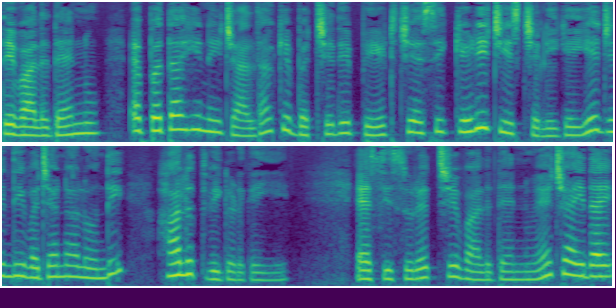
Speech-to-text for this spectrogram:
ਤੇ ਵਾਲਿਦੈਨ ਨੂੰ ਇਹ ਪਤਾ ਹੀ ਨਹੀਂ ਚੱਲਦਾ ਕਿ ਬੱਚੇ ਦੇ ਪੇਟ 'ਚ ਐਸੀ ਕਿਹੜੀ ਚੀਜ਼ ਚਲੀ ਗਈ ਹੈ ਜਿੰਦੀ ਵਜ੍ਹਾ ਨਾਲ ਉਹਦੀ ਹਾਲਤ ਵਿਗੜ ਗਈ ਹੈ। ਐਸੀ ਸੂਰਤ 'ਚ ਵਾਲਿਦੈਨ ਨੂੰ ਇਹ ਚਾਹੀਦਾ ਹੈ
